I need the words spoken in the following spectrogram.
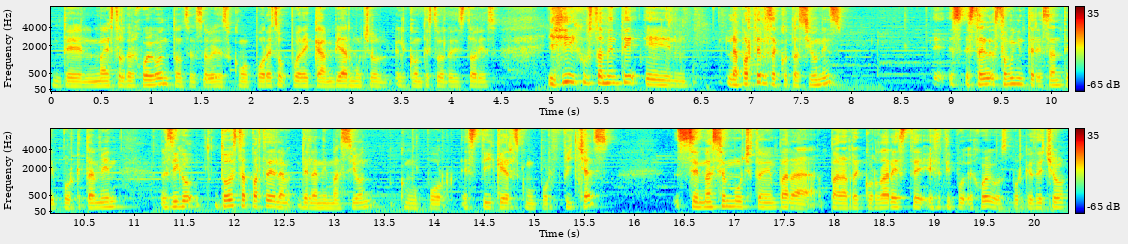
del maestro del juego, entonces a veces como por eso puede cambiar mucho el contexto de las historias. Y sí, justamente el- la parte de las acotaciones es- está, muy interesante porque también, les digo, toda esta parte de la animación, como por stickers, como por fichas, se me hace mucho también para, para recordar este, este tipo de juegos, porque de hecho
